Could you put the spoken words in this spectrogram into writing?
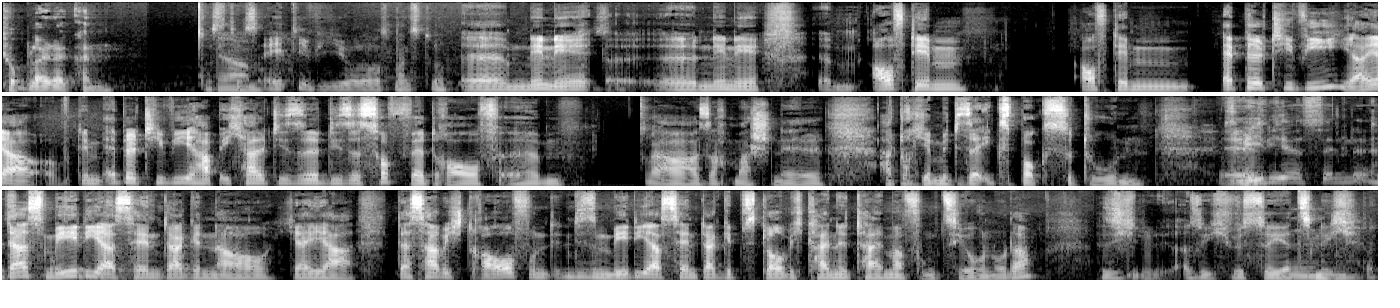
Ich hab leider keinen. Das Ja. ist das ATV oder was meinst du? Ähm, nee, nee, äh, nee, nee. Ähm, auf dem auf dem Apple TV, ja, ja, auf dem Apple TV habe ich halt diese diese Software drauf. Ähm, ah, sag mal schnell. Hat doch hier mit dieser Xbox zu tun. Äh, Media Sender? Das Media Center, genau. Ja, ja. Das habe ich drauf und in diesem Media Center gibt es, glaube ich, keine Timer-Funktion, oder? Also ich, also ich wüsste jetzt nicht. Das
